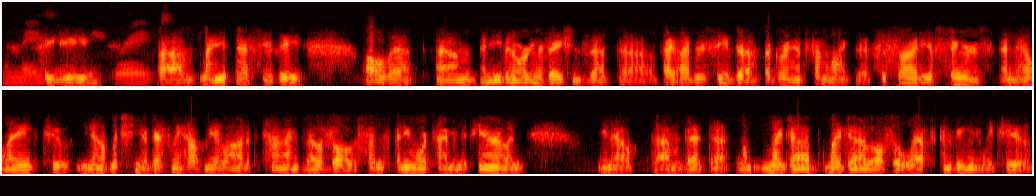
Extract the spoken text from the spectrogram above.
Amazing. CD, Great. Um, my SUV, all that. Um, and even organizations that uh, I, I've received a, a grant from, like the Society of Singers in LA, to you know, which you know definitely helped me a lot at the time. I was all of a sudden spending more time in the piano and you know um that uh well my job my job also left conveniently too.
